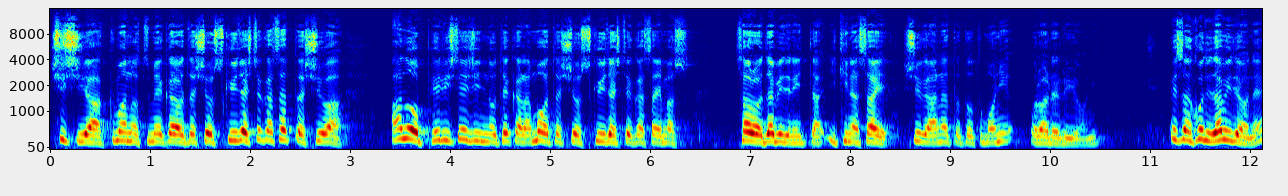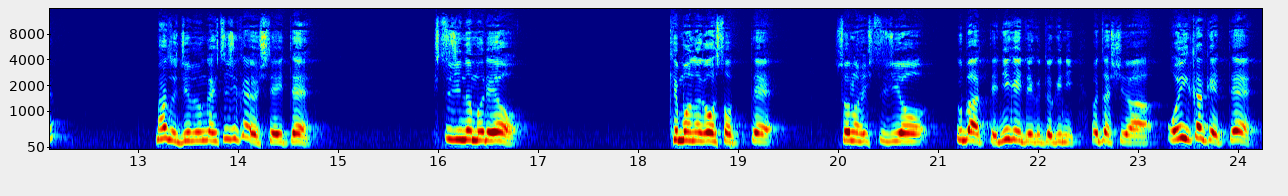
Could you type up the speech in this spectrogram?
獅子や熊の爪から私を救い出してくださった主はあのペリシテ人の手からも私を救い出してくださいます。サウロはダビデに言った。行きなさい。主があなたと共におられるように。皆さんここでダビデはねまず自分が羊飼いをしていて羊の群れを獣が襲ってその羊を奪って逃げていく時に私は追いかけて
